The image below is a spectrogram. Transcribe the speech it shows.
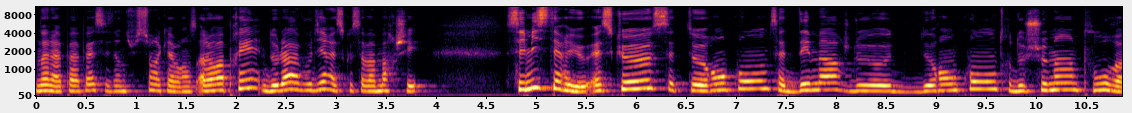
on a la papa, ses intuitions à avance. Alors après, de là à vous dire, est-ce que ça va marcher? C'est mystérieux. Est-ce que cette rencontre, cette démarche de, rencontre, de chemin pour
